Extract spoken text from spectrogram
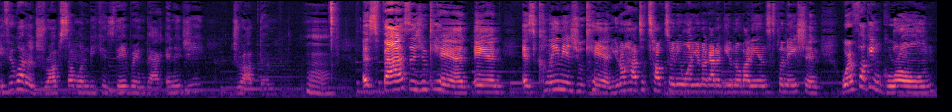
if you gotta drop someone because they bring back energy, drop them. Hmm. As fast as you can and as clean as you can. You don't have to talk to anyone. You don't gotta give nobody an explanation. We're fucking grown.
